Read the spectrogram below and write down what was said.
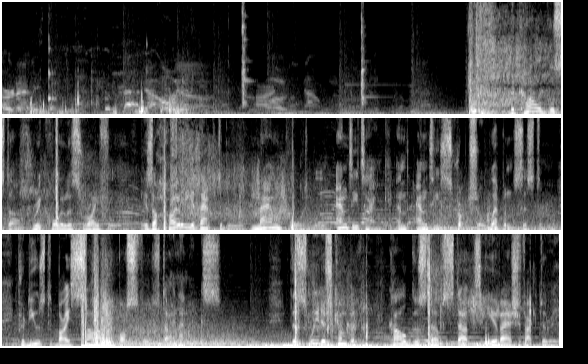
turn it. For the back. Yeah, oh, always. The Carl Gustav recoilless rifle is a highly adaptable, man-portable, anti-tank and anti-structure weapon system produced by Saab Bofors Dynamics. The Swedish company, Carl Gustav Studs Evers Factory,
